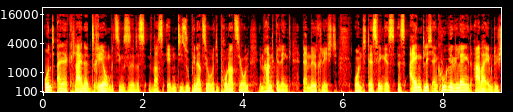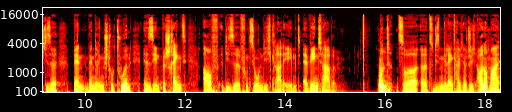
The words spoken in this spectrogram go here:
und eine kleine Drehung, beziehungsweise das, was eben die Supination und die Pronation im Handgelenk ermöglicht. Und deswegen ist es eigentlich ein Kugelgelenk, aber eben durch diese bänderigen Strukturen ist es eben beschränkt auf diese Funktionen, die ich gerade eben erwähnt habe. Und zur, äh, zu diesem Gelenk habe ich natürlich auch nochmal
